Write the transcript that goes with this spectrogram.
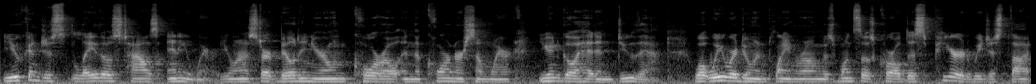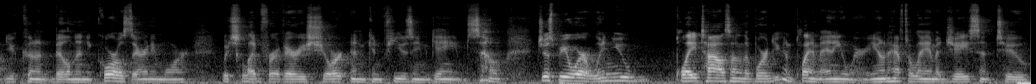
you can just lay those tiles anywhere. You want to start building your own coral in the corner somewhere, you can go ahead and do that. What we were doing playing wrong was once those coral disappeared, we just thought you couldn't build any corals there anymore, which led for a very short and confusing game. So just be aware when you play tiles on the board, you can play them anywhere. You don't have to lay them adjacent to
